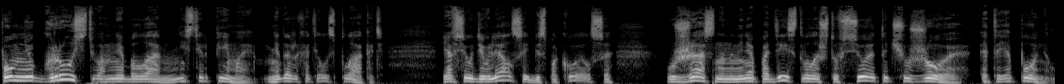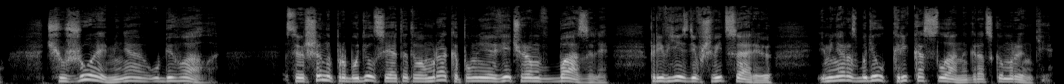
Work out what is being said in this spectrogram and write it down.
Помню, грусть во мне была нестерпимая, мне даже хотелось плакать. Я все удивлялся и беспокоился. Ужасно на меня подействовало, что все это чужое, это я понял. Чужое меня убивало. Совершенно пробудился я от этого мрака, помню я вечером в Базеле, при въезде в Швейцарию, и меня разбудил крик осла на городском рынке.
